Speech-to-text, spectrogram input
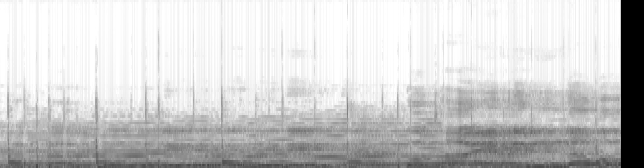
রাখাল বলে রে কোথায় বৃন্দাবন?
